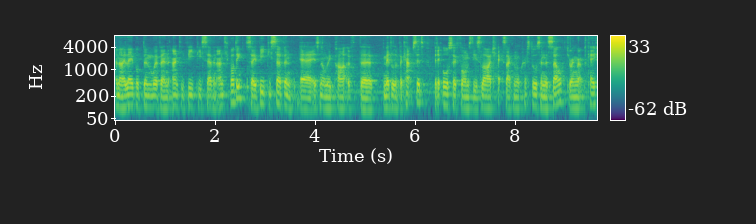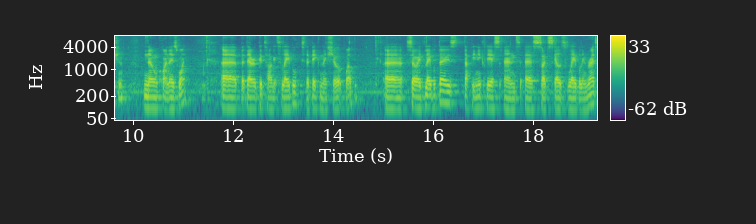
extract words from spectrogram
and I labelled them with an anti-VP7 antibody. So VP7 uh, is normally part of the middle of the capsid, but it also forms these large hexagonal crystals in the cell during replication. No one quite knows why, uh, but they're a good target to label because they're big and they show up well. Uh, so I labelled those, DAPI nucleus and cytoskeletal label in red.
